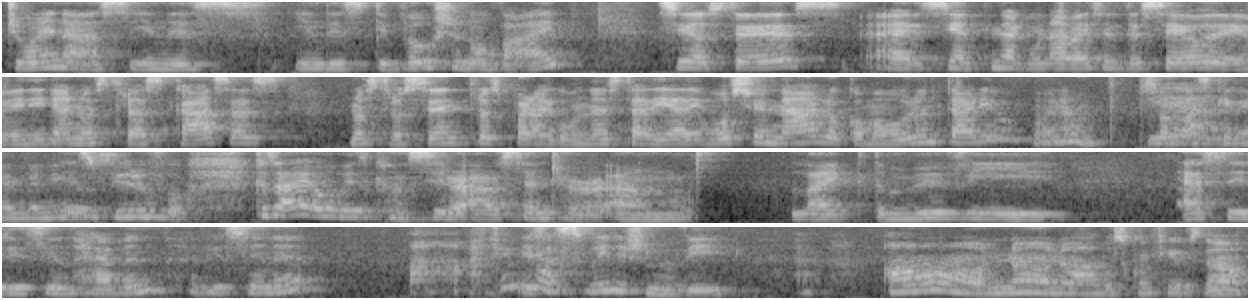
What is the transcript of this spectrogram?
join us in this in this devotional vibe. Si ustedes eh, sienten alguna vez el deseo de venir a nuestras casas, nuestros centros para alguna estadía devocional o como voluntario, bueno, son más que bienvenidos. It's beautiful because I always consider our center um, like the movie As It Is in Heaven. Have you seen it? Ah, I think It's a I- Swedish movie. Oh, no, no, I was confused. No.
